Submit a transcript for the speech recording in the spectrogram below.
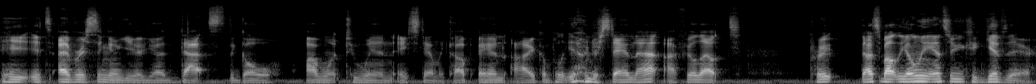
he it's every single year. You know, that's the goal. I want to win a Stanley Cup, and I completely understand that. I feel pretty. That's about the only answer you could give there.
